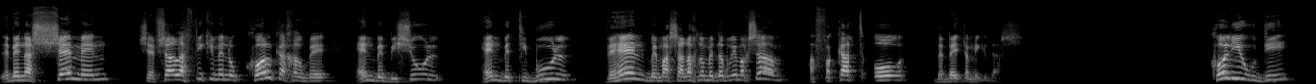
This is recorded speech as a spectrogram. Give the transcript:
לבין השמן שאפשר להפיק ממנו כל כך הרבה, הן בבישול, הן בטיבול, והן במה שאנחנו מדברים עכשיו, הפקת אור בבית המקדש. כל יהודי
